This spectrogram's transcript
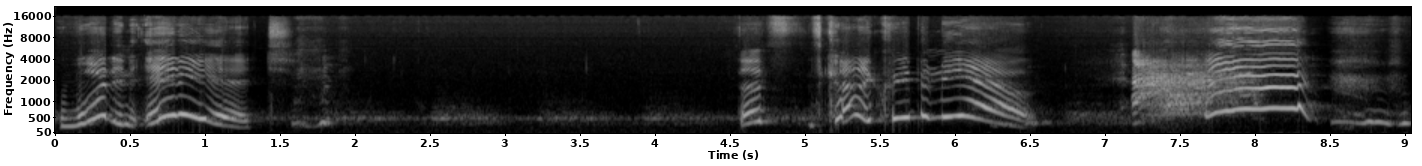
What an idiot! That's kind of creeping me out. Ah!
